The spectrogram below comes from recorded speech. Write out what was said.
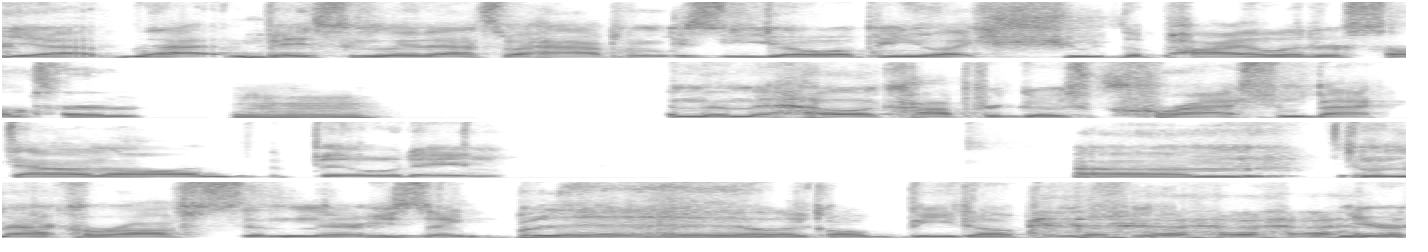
Yeah, that basically that's what happened because you go up and you like shoot the pilot or something, Mm-hmm. and then the helicopter goes crashing back down onto the building. Um, and Makarov's sitting there, he's like, Bleh, like all beat up and shit. you're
